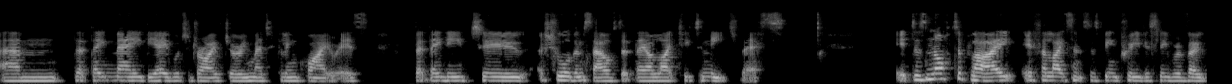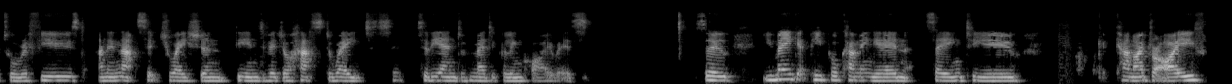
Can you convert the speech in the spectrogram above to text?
um, that they may be able to drive during medical inquiries, but they need to assure themselves that they are likely to meet this. It does not apply if a licence has been previously revoked or refused, and in that situation, the individual has to wait to the end of medical inquiries. So you may get people coming in saying to you, can I drive?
